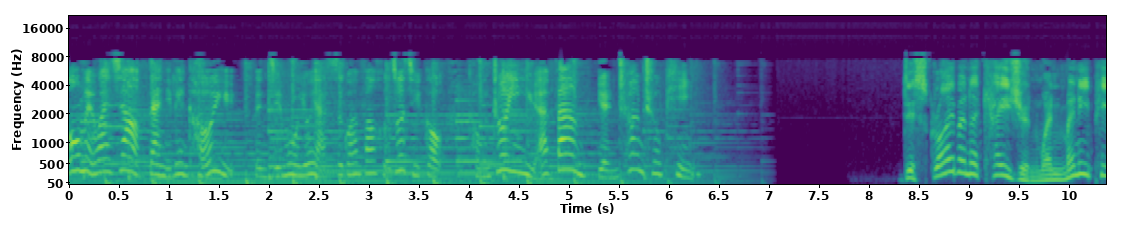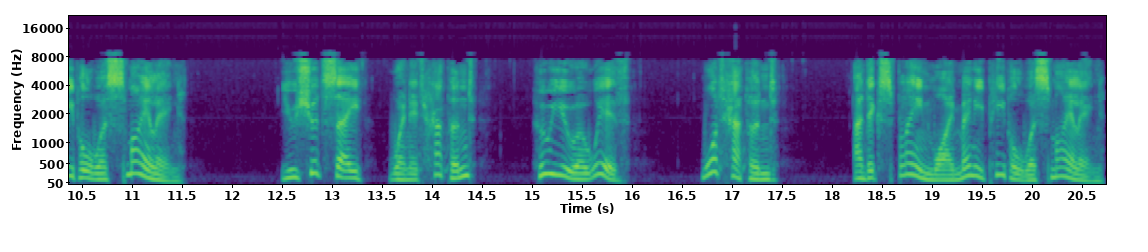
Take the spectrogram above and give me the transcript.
欧美外教带你练口语。本节目由雅思官方合作机构同桌英语 FM 原创出品。Describe an occasion when many people were smiling. You should say when it happened, who you were with, what happened, and explain why many people were smiling.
